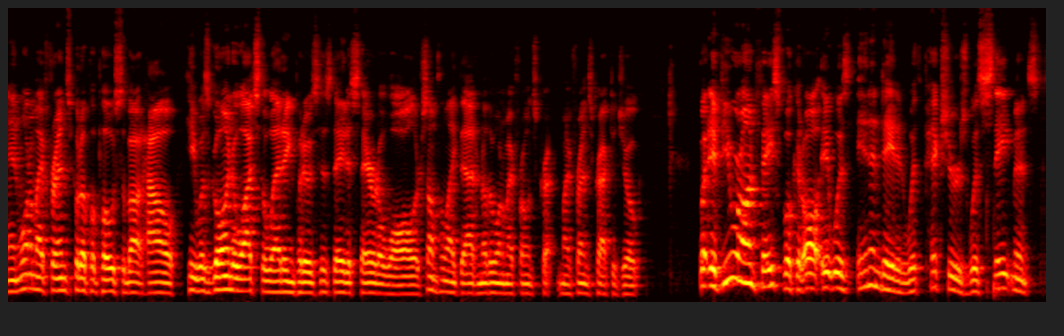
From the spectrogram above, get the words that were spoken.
and one of my friends put up a post about how he was going to watch the wedding, but it was his day to stare at a wall or something like that. Another one of my friends, my friends cracked a joke. But if you were on Facebook at all, it was inundated with pictures, with statements,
